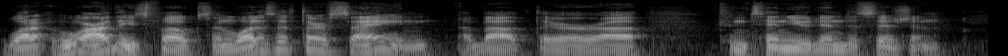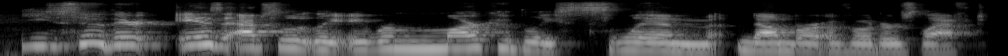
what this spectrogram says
What who are these folks, and what is it they're saying about their uh, continued indecision? So there is absolutely a remarkably slim number of voters left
